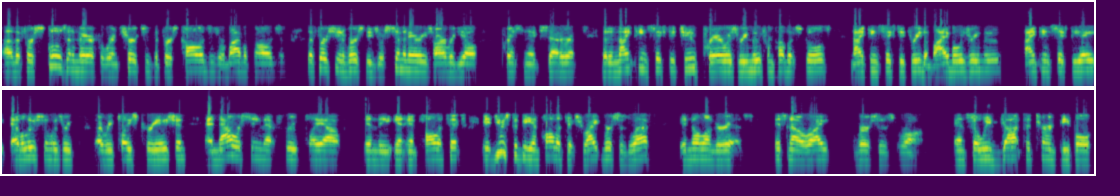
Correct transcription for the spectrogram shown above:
uh, the first schools in America were in churches. The first colleges were Bible colleges. The first universities were seminaries, Harvard, Yale, Princeton, etc. But in 1962, prayer was removed from public schools. 1963, the Bible was removed. 1968, evolution was re- uh, replaced creation, and now we're seeing that fruit play out in the in, in politics. It used to be in politics right versus left. It no longer is. It's now right versus wrong. And so we've got to turn people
